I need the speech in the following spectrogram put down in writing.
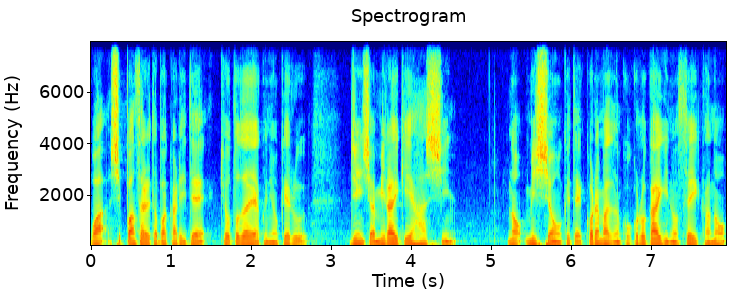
は出版されたばかりで京都大学における人社未来系発信のミッションを受けてこれまでの心会議の成果の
